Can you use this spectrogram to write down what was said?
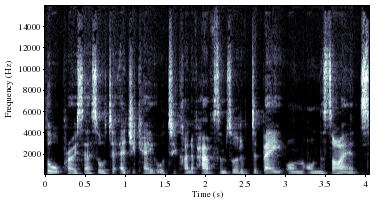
thought process or to educate or to kind of have some sort of debate on on the science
